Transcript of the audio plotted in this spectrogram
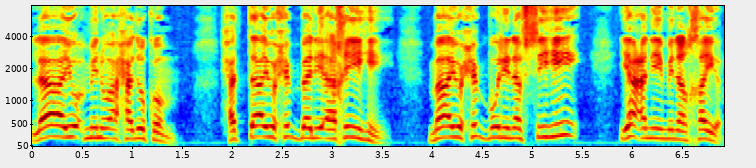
لا يؤمن أحدكم حتى يحب لأخيه ما يحب لنفسه يعني من الخير.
